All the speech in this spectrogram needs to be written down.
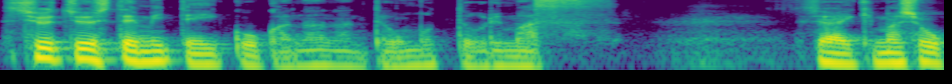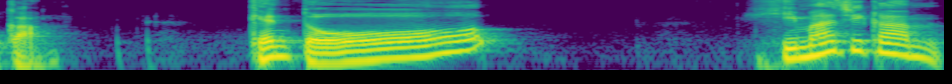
集中して見ていこうかななんて思っております。じゃあ行きましょうか。ケント暇時間。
